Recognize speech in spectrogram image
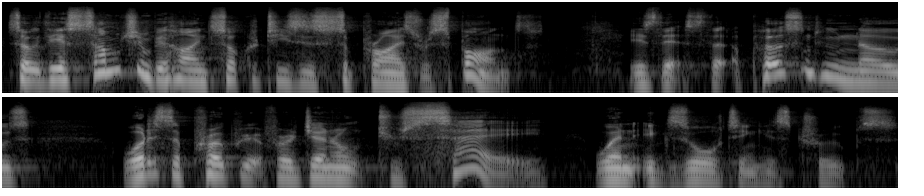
So the assumption behind Socrates' surprise response is this that a person who knows what is appropriate for a general to say when exhorting his troops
